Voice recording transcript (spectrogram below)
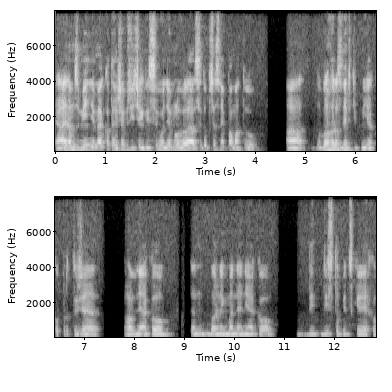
Já jenom zmíním jako ten žebříček, když si o něm mluvil, já si to přesně pamatuju. A to bylo hrozně vtipný, jako, protože hlavně jako ten Burning Man není jako dy, dystopický jako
